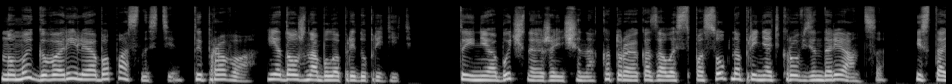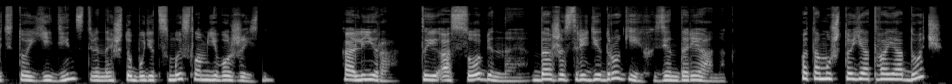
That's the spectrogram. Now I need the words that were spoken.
Но мы говорили об опасности. Ты права, я должна была предупредить. Ты необычная женщина, которая оказалась способна принять кровь зендарианца и стать той единственной, что будет смыслом его жизни. Алира, ты особенная даже среди других зендарианок. Потому что я твоя дочь?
